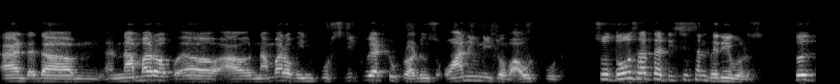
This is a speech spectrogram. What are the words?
and the um, number of uh, number of inputs required to produce one unit of output. So those are the decision variables. Those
